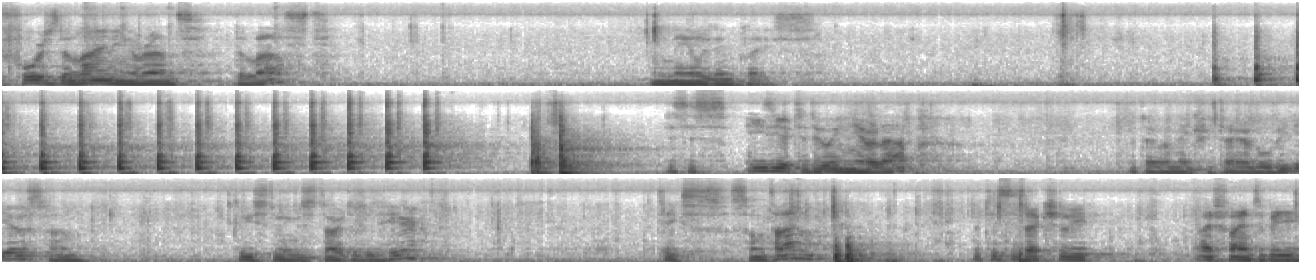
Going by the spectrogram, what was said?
force the lining around the last and nail it in place. This is easier to do in your lab, but I will make for terrible videos, so I'm doing the start of it here. Takes some time, but this is actually, I find to be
